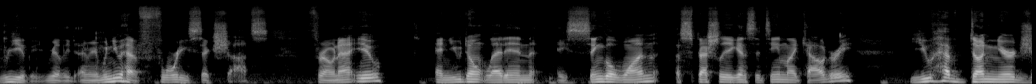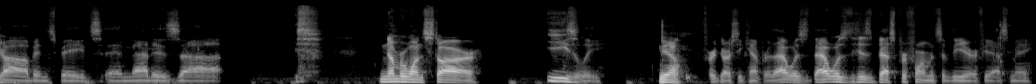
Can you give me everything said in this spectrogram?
really really i mean when you have 46 shots thrown at you and you don't let in a single one especially against a team like calgary you have done your job in spades and that is uh number one star easily. Yeah, for Darcy Kuemper, that was that was his best performance of the year, if you ask me.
